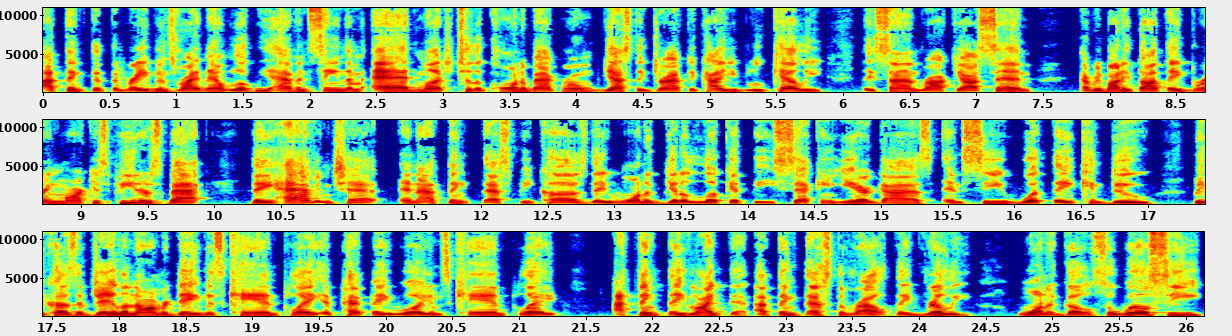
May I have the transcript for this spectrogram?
I think that the Ravens right now, look, we haven't seen them add much to the cornerback room. Yes, they drafted Kyu Blue Kelly, they signed Rock Ya-Sin. Everybody thought they'd bring Marcus Peters back. They haven't chat, and I think that's because they want to get a look at the second year guys and see what they can do. Because if Jalyn Armour Davis can play, if Pepe Williams can play, I think they like that. I think that's the route they really want to go. So we'll see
